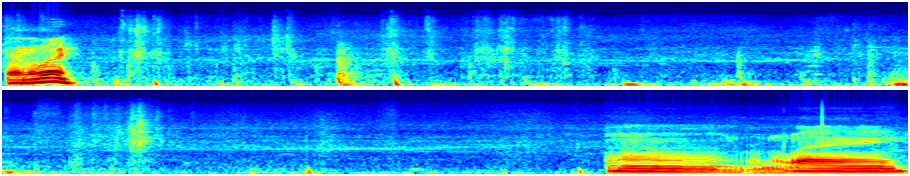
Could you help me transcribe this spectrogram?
run away. Uh, run away.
